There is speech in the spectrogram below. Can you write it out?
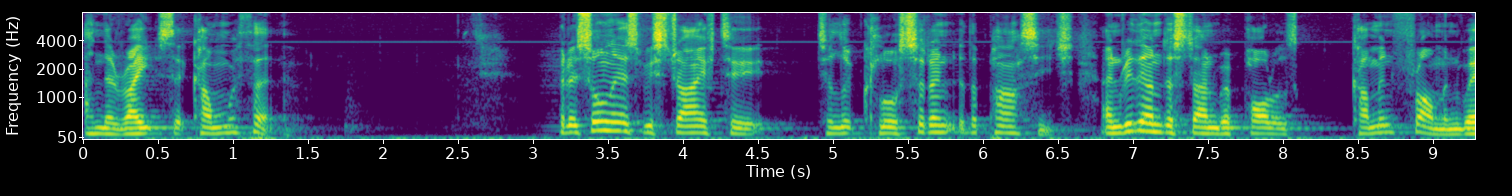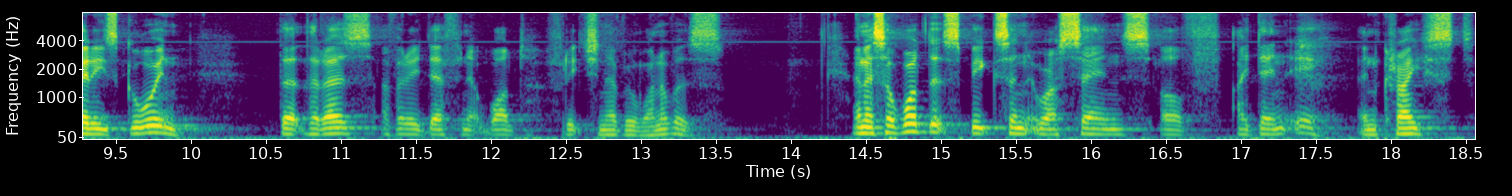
and the rights that come with it? But it's only as we strive to, to look closer into the passage and really understand where Paul is coming from and where he's going that there is a very definite word for each and every one of us. And it's a word that speaks into our sense of identity in Christ,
